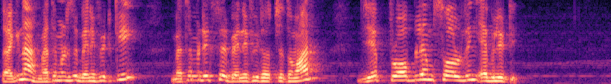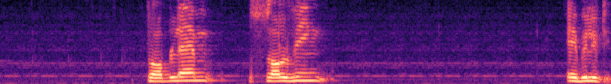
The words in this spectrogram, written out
তাই না? ম্যাথামেটিক্সের বেনিফিট কি? ম্যাথামেটিক্সের বেনিফিট হচ্ছে তোমার যে problem solving ability problem solving ability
